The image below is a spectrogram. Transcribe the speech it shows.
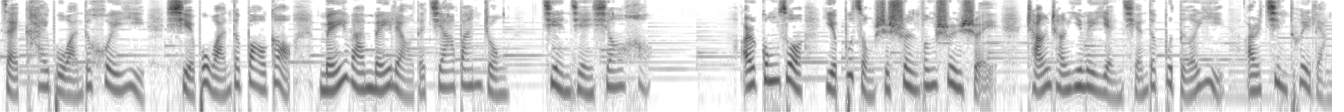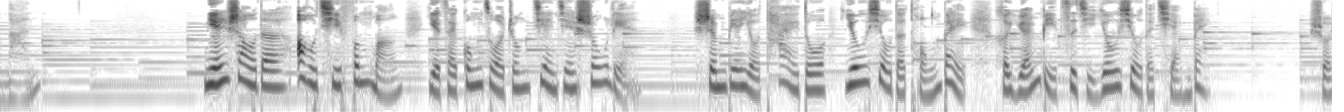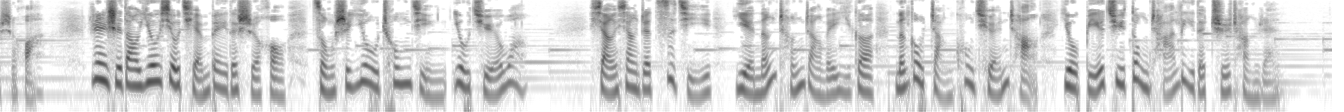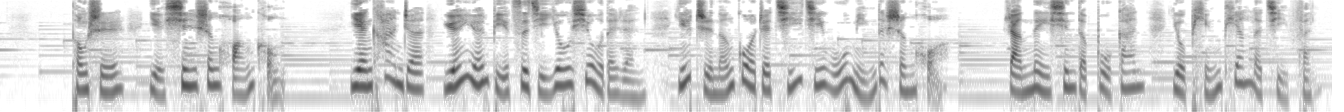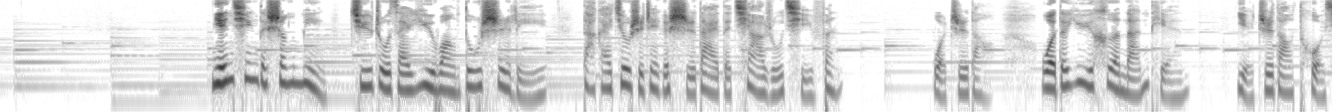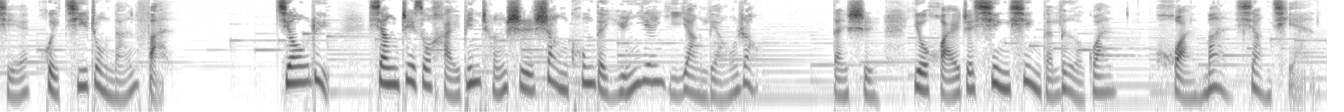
在开不完的会议、写不完的报告、没完没了的加班中渐渐消耗。而工作也不总是顺风顺水，常常因为眼前的不得意而进退两难。年少的傲气锋芒也在工作中渐渐收敛，身边有太多优秀的同辈和远比自己优秀的前辈。说实话，认识到优秀前辈的时候，总是又憧憬又绝望。想象着自己也能成长为一个能够掌控全场又别具洞察力的职场人，同时也心生惶恐，眼看着远远比自己优秀的人也只能过着籍籍无名的生活，让内心的不甘又平添了几分。年轻的生命居住在欲望都市里，大概就是这个时代的恰如其分。我知道，我的欲壑难填，也知道妥协会积重难返。焦虑像这座海滨城市上空的云烟一样缭绕，但是又怀着悻悻的乐观，缓慢向前。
